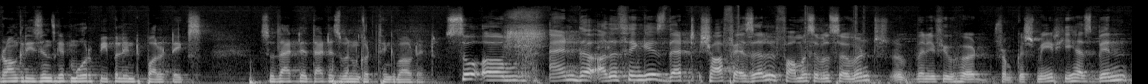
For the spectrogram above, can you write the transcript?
wrong reasons, get more people into politics. So that that is one good thing about it. So, um, and the other thing is that Shah Faisal, former civil servant, uh, when if you heard from Kashmir, he has been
